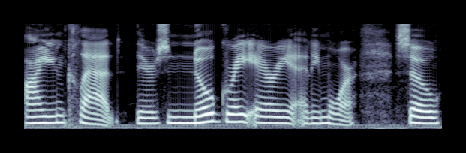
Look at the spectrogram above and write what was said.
ironclad. There's no gray area anymore. So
